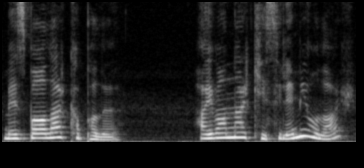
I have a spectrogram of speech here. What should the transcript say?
Mezbalar kapalı. Hayvanlar kesilemiyorlar.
